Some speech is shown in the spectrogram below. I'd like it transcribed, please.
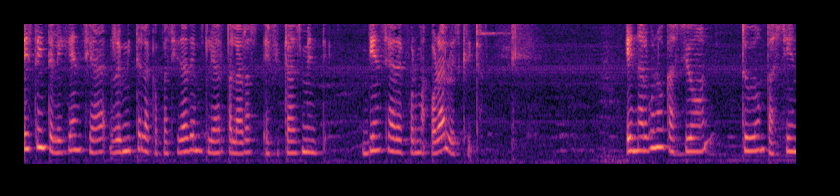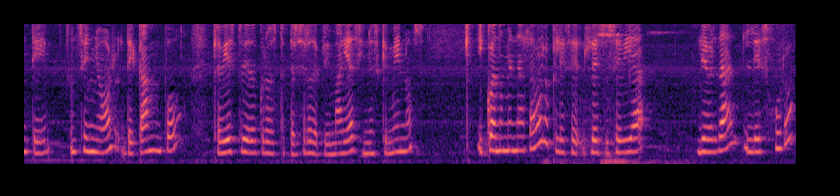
Esta inteligencia remite la capacidad de emplear palabras eficazmente, bien sea de forma oral o escrita. En alguna ocasión tuve un paciente, un señor de campo, que había estudiado creo hasta tercero de primaria, si no es que menos, y cuando me narraba lo que le, le sucedía, de verdad les juro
